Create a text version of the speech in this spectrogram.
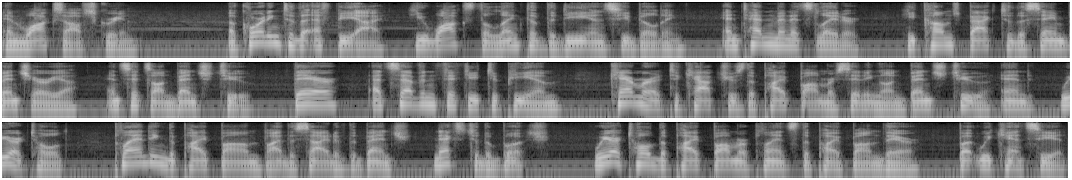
and walks off screen. According to the FBI, he walks the length of the DNC building, and 10 minutes later, he comes back to the same bench area and sits on bench 2. There, at 7:52 p.m., camera to captures the pipe bomber sitting on bench 2 and, we are told, planting the pipe bomb by the side of the bench, next 2 the bush. We are told the pipe bomber plants the pipe bomb there, but we can't see it.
